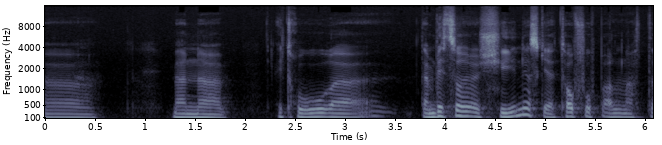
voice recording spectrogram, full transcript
Uh, men uh, jeg tror den er blitt så kynisk, toppfotballen, at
